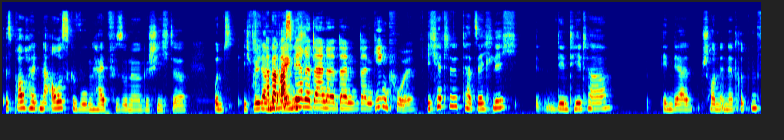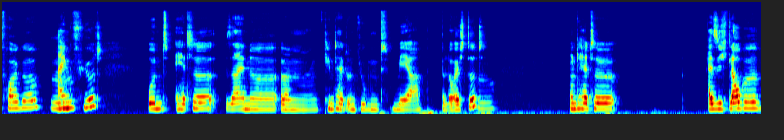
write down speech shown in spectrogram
es braucht halt eine Ausgewogenheit für so eine Geschichte. Und ich will damit Aber was wäre deine, dein, dein Gegenpol? ich hätte tatsächlich den Täter in der schon in der dritten Folge Mhm. eingeführt und hätte seine ähm, Kindheit und Jugend mehr beleuchtet Mhm. und hätte, also ich glaube,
